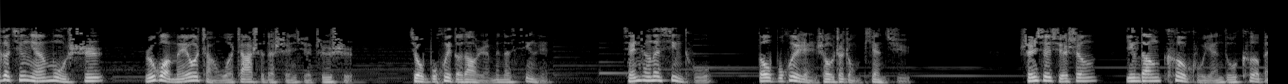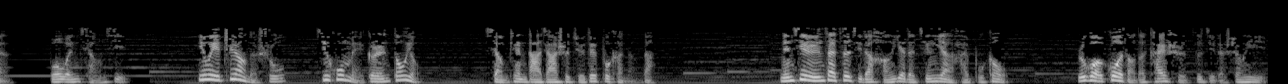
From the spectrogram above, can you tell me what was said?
个青年牧师。如果没有掌握扎实的神学知识，就不会得到人们的信任。虔诚的信徒都不会忍受这种骗局。神学学生应当刻苦研读课本，博闻强记，因为这样的书几乎每个人都有，想骗大家是绝对不可能的。年轻人在自己的行业的经验还不够，如果过早的开始自己的生意，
